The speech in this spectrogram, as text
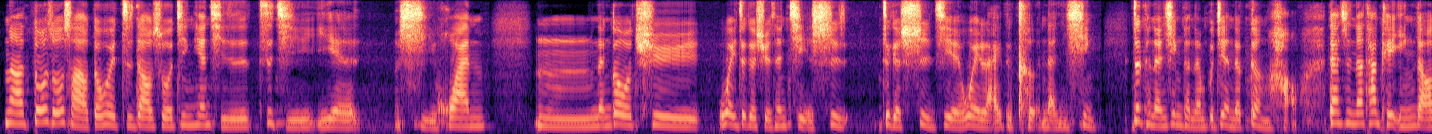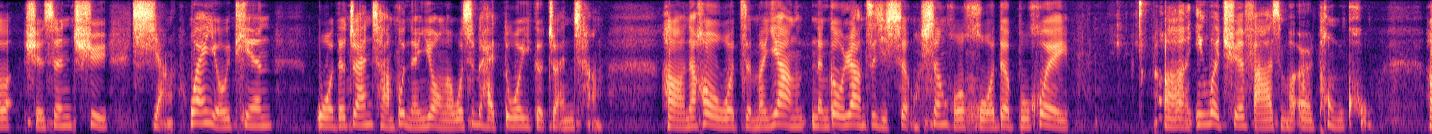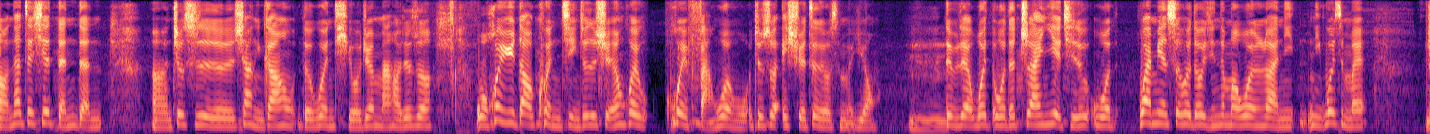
那多多少少都会知道说，今天其实自己也喜欢，嗯，能够去为这个学生解释这个世界未来的可能性。这可能性可能不见得更好，但是呢，他可以引导学生去想，万一有一天我的专长不能用了，我是不是还多一个专长？好，然后我怎么样能够让自己生生活活得不会，呃，因为缺乏什么而痛苦？好，那这些等等，呃，就是像你刚刚的问题，我觉得蛮好，就是说我会遇到困境，就是学生会会反问我，就说，哎，学这个有什么用？嗯，对不对？我我的专业，其实我外面社会都已经那么混乱，你你为什么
